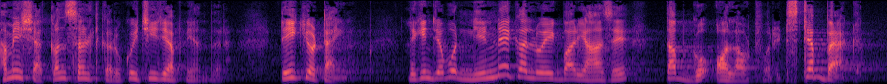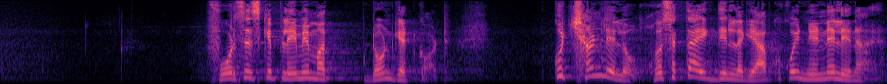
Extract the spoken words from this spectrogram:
हमेशा कंसल्ट करो, कोई चीज़ है अपने अंदर। टेक योर टाइम लेकिन जब वो निर्णय कर लो एक बार यहाँ से तब go all out for it step back forces के प्ले में मत डोंट गेट कॉट कुछ क्षण ले लो. हो सकता है एक दिन लगे, आपको कोई निर्णय लेना है।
